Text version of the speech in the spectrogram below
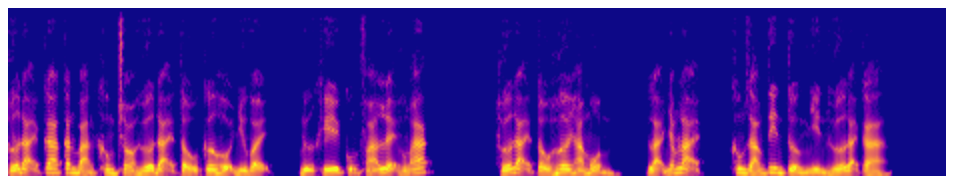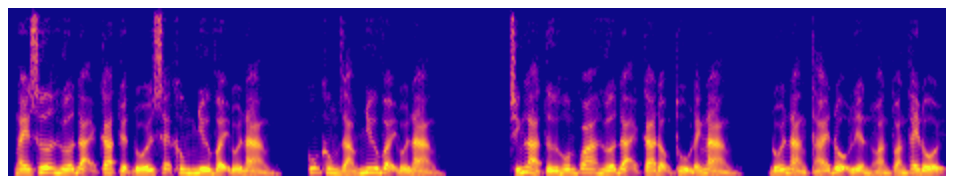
hứa đại ca căn bản không cho hứa đại tẩu cơ hội như vậy, ngữ khí cũng phá lệ hung ác. Hứa đại tẩu hơi há mồm, lại nhắm lại, không dám tin tưởng nhìn hứa đại ca. Ngày xưa hứa đại ca tuyệt đối sẽ không như vậy đối nàng, cũng không dám như vậy đối nàng. Chính là từ hôm qua hứa đại ca động thủ đánh nàng, đối nàng thái độ liền hoàn toàn thay đổi.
